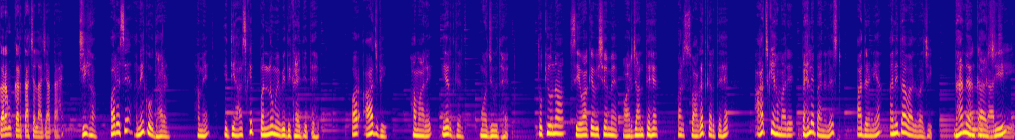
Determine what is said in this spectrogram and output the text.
कर्म करता चला जाता है। जी हाँ और ऐसे अनेकों उदाहरण हमें इतिहास के पन्नों में भी दिखाई देते हैं और आज भी हमारे इर्द गिर्द मौजूद है। तो क्यों ना सेवा के विषय में और जानते हैं और स्वागत करते हैं आज के हमारे पहले पैनलिस्ट आदरणीय अनिता वाधवा जी। धन्य निरंकार जी।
